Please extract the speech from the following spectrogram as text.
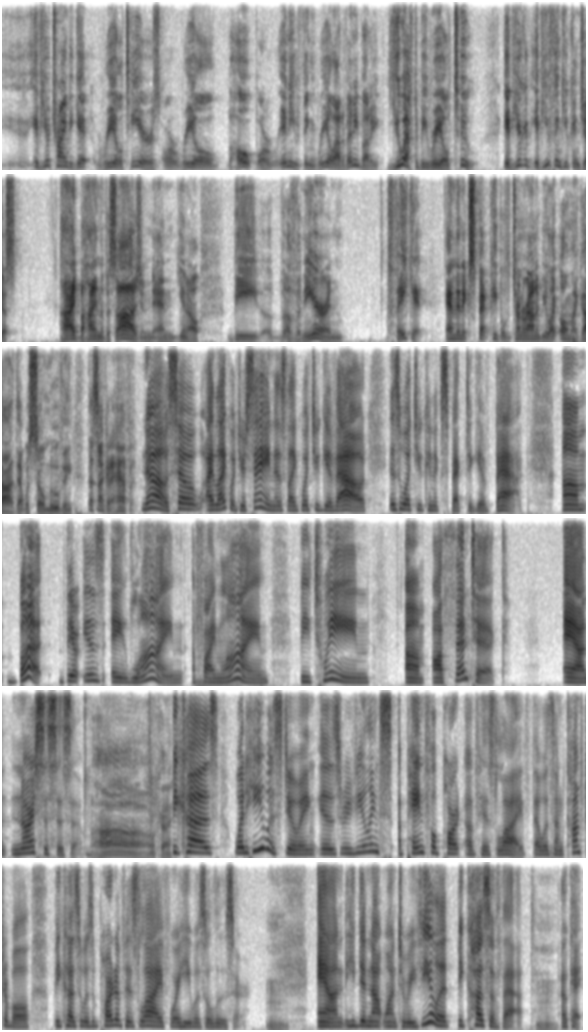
if you're trying to get real tears or real hope or anything real out of anybody, you have to be real too. If you're if you think you can just hide behind the visage and and you know be a, a veneer and fake it and then expect people to turn around and be like, "Oh my god, that was so moving." That's not going to happen. No, so I like what you're saying is like what you give out is what you can expect to give back. Um, but there is a line, a fine line between um, authentic and narcissism. Ah, okay. Because what he was doing is revealing a painful part of his life that was uncomfortable because it was a part of his life where he was a loser. And he did not want to reveal it because of that. Okay.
